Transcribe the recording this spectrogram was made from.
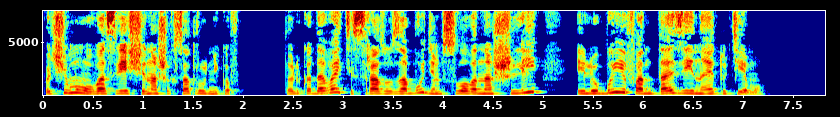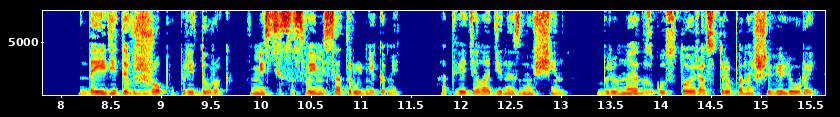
Почему у вас вещи наших сотрудников? Только давайте сразу забудем слово «нашли» и любые фантазии на эту тему». «Да иди ты в жопу, придурок, вместе со своими сотрудниками», — ответил один из мужчин, брюнет с густой растрепанной шевелюрой,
